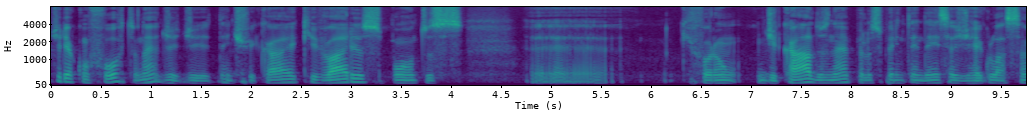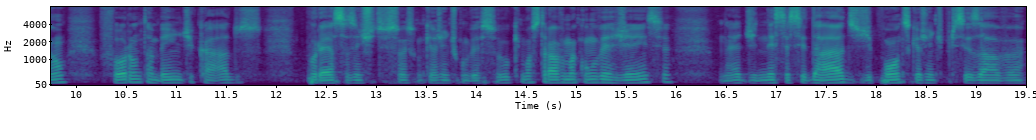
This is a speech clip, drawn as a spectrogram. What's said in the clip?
diria, conforto né, de, de, identificar é que vários pontos é, que foram indicados né, pelas superintendências de regulação foram também indicados por essas instituições com que a gente conversou, que mostrava uma convergência né, de necessidades, de pontos que a gente precisava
